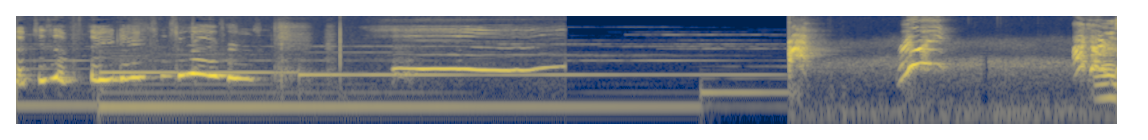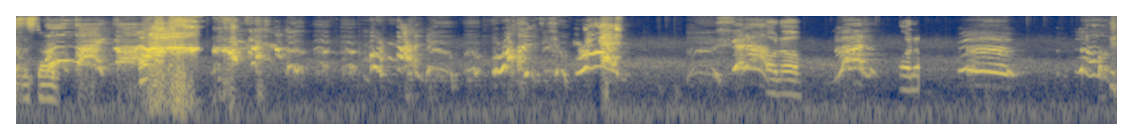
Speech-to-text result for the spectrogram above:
I'm just a fake names and survivors. Press the start. Oh my god! run! Run! Run! Get up! Oh no. Run! Oh no. No!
